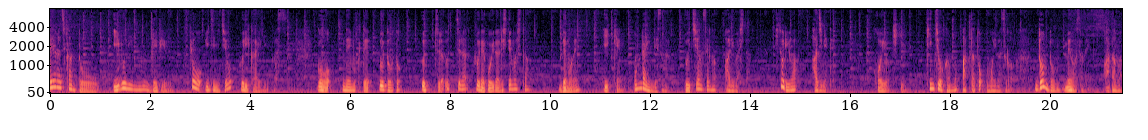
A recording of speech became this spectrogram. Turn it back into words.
ステーラジ関東イブニングレビュー。今日一日を振り返ります。午後眠くてうとうとうっつらうっつら船こいだりしてました。でもね一見オンラインですが打ち合わせがありました。一人は初めて。声を聞き緊張感もあったと思いますがどんどん目は覚め頭も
